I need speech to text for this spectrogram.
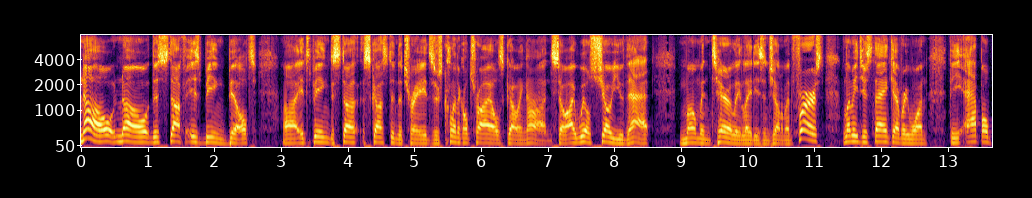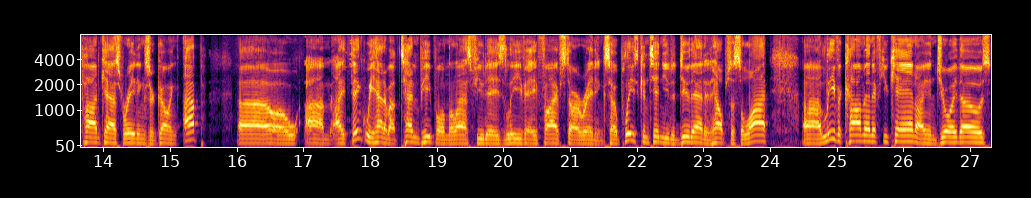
No, no, this stuff is being built. Uh, it's being dis- discussed in the trades. There's clinical trials going on. So I will show you that momentarily, ladies and gentlemen. First, let me just thank everyone. The Apple podcast ratings are going up. Uh, um, I think we had about 10 people in the last few days leave a five star rating. So please continue to do that. It helps us a lot. Uh, leave a comment if you can. I enjoy those.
